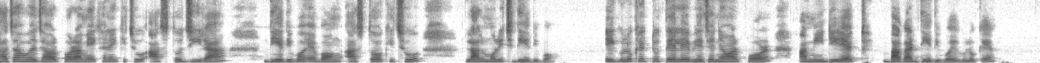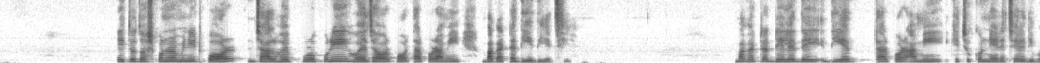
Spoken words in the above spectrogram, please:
ভাজা হয়ে যাওয়ার পর আমি এখানে কিছু আস্ত জিরা দিয়ে দিব এবং আস্ত কিছু লাল মরিচ দিয়ে দিব। এইগুলোকে একটু তেলে ভেজে নেওয়ার পর আমি ডিরেক্ট বাগার দিয়ে দিব এগুলোকে। এই তো দশ পনেরো মিনিট পর জাল হয়ে পুরোপুরি হয়ে যাওয়ার পর তারপর আমি বাগারটা দিয়ে দিয়েছি। বাগারটা ঢেলে দিয়ে তারপর আমি কিছুক্ষণ নেড়ে ছেড়ে দিব।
